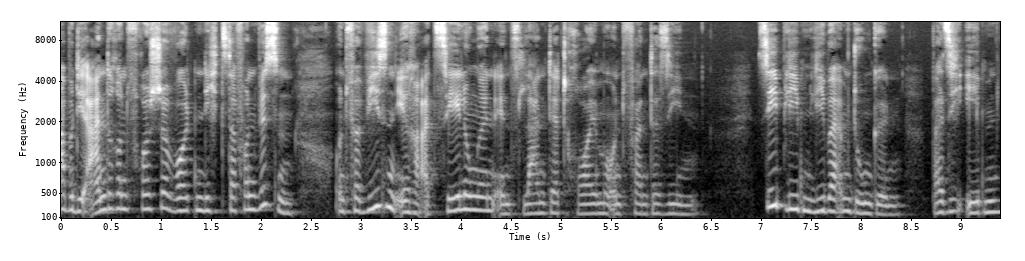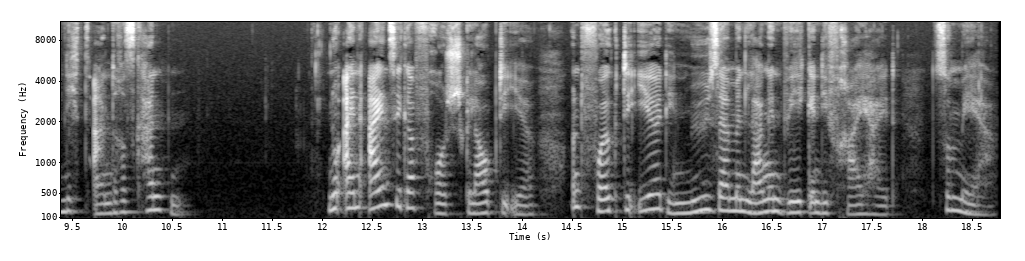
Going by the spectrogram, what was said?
Aber die anderen Frösche wollten nichts davon wissen und verwiesen ihre Erzählungen ins Land der Träume und Fantasien. Sie blieben lieber im Dunkeln, weil sie eben nichts anderes kannten. Nur ein einziger Frosch glaubte ihr und folgte ihr den mühsamen langen Weg in die Freiheit zum Meer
